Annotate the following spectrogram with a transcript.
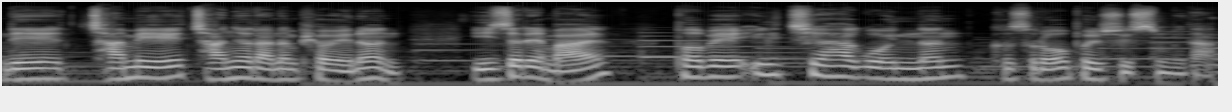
내 자매의 자녀라는 표현은 2절의 말 법에 일치하고 있는 것으로 볼 수 있습니다.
